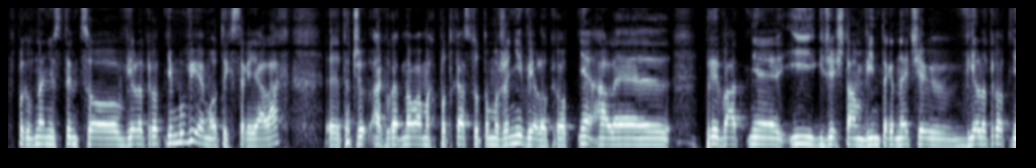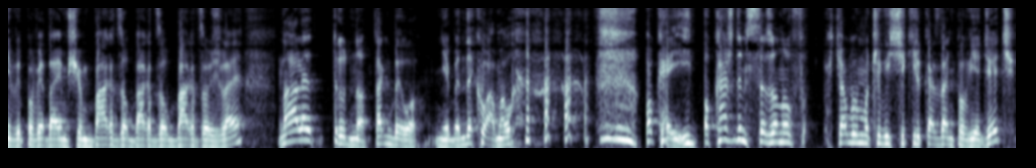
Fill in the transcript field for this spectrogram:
w porównaniu z tym, co wielokrotnie mówiłem o tych serialach. E, znaczy, akurat na łamach podcastu to może nie wielokrotnie, ale prywatnie i gdzieś tam w internecie wielokrotnie wypowiadałem się bardzo, bardzo, bardzo źle. No ale trudno, tak było. Nie będę kłamał. Okej, okay, i o każdym z sezonów chciałbym oczywiście kilka zdań powiedzieć.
